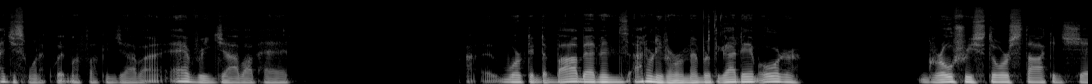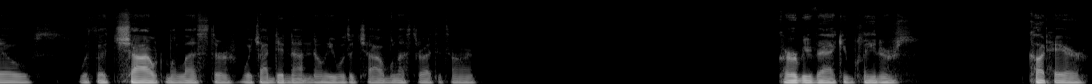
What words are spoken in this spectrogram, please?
I just want to quit my fucking job. I, every job I've had. I worked at the Bob Evans. I don't even remember the goddamn order grocery store stocking shelves with a child molester, which I did not know he was a child molester at the time. Kirby vacuum cleaners, cut hair.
